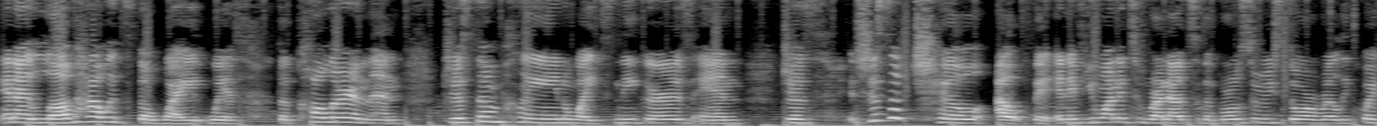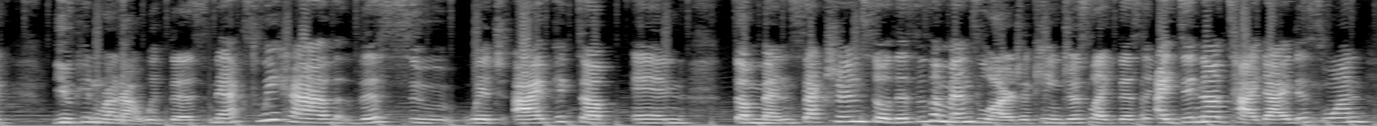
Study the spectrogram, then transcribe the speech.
And i love how it's the white with the color and then just some plain white sneakers and just it's just a chill outfit. And if you wanted to run out to the grocery store really quick you can run out with this. Next we have this suit which i picked up in the men's section. So this is a men's large. It came just like this. I did not tie-dye this one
